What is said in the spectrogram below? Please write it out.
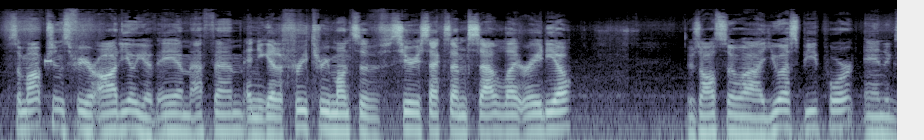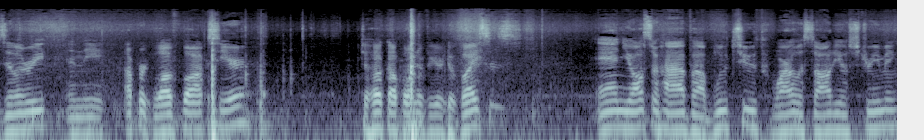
some options for your audio. You have AM, FM, and you get a free three months of Sirius XM satellite radio. There's also a USB port and auxiliary in the upper glove box here to hook up one of your devices. And you also have uh, Bluetooth wireless audio streaming.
